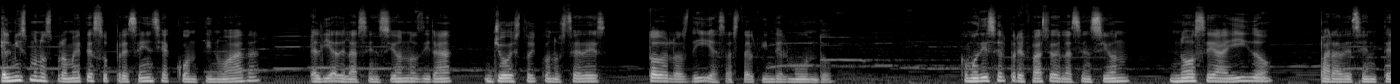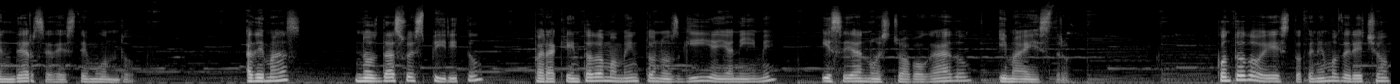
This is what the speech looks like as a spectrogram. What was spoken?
Él mismo nos promete su presencia continuada. El día de la ascensión nos dirá, yo estoy con ustedes todos los días hasta el fin del mundo. Como dice el prefacio de la ascensión, no se ha ido para desentenderse de este mundo. Además, nos da su espíritu para que en todo momento nos guíe y anime y sea nuestro abogado y maestro. Con todo esto, ¿tenemos derecho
